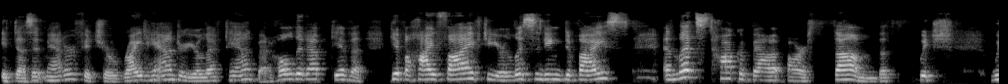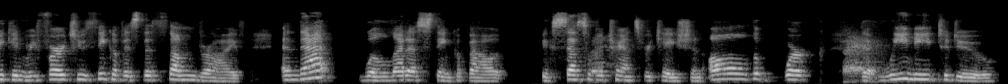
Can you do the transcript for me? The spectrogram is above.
It doesn't matter if it's your right hand or your left hand, but hold it up, give a give a high five to your listening device, and let's talk about our thumb, the which we can refer to, think of as the thumb drive. And that will let us think about accessible transportation, all the work that we need to do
